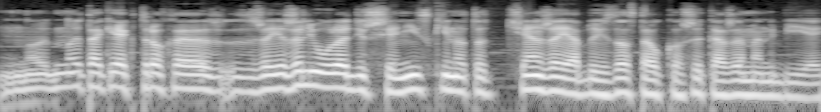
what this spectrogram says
no, no tak jak trochę, że jeżeli urodzisz się niski, no to ciężej abyś został koszykarzem NBA.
